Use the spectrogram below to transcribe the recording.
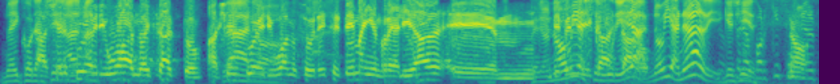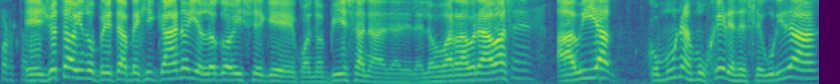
no hay corazón. Ayer estuve averiguando, exacto. Ayer Claro. estuve averiguando sobre ese tema y en realidad. Eh, Pero no había seguridad, no había nadie. que decir, ¿Por qué se abrió el portón? Eh, yo estaba viendo un periodista mexicano y el loco dice que cuando empiezan a, a- a- los barra bravas, había como unas mujeres de seguridad,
